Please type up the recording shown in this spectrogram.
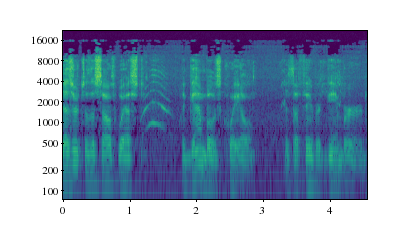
Deserts of the southwest, the Gambel's quail is the favorite game bird.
